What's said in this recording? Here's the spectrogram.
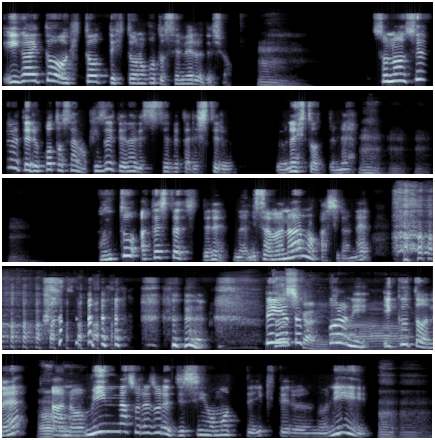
意外と人って人のこと責めるでしょ。うん。その責めてることさえも気づいてないで責めたりしてるよね、人ってね。うんうんうんうん。本当？私たちってね、何様なのかしらね。っていうところに行くとね、うんうんあの、みんなそれぞれ自信を持って生きてるのに、うんうん。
